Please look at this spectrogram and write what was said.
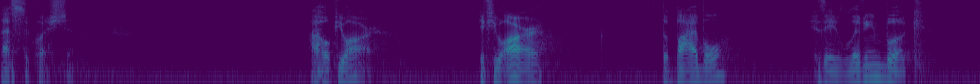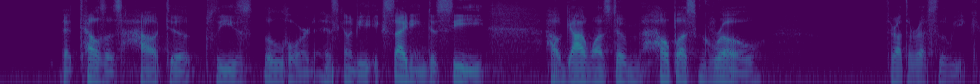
That's the question. I hope you are. If you are, the Bible is a living book that tells us how to please the Lord. And it's going to be exciting to see how God wants to help us grow throughout the rest of the week,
